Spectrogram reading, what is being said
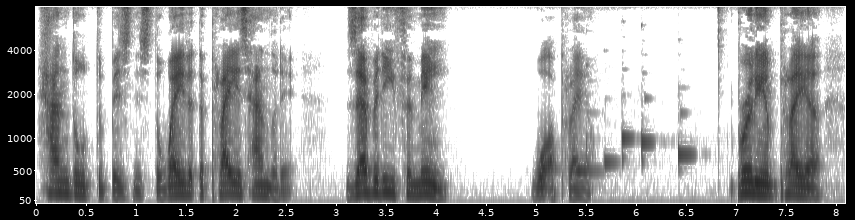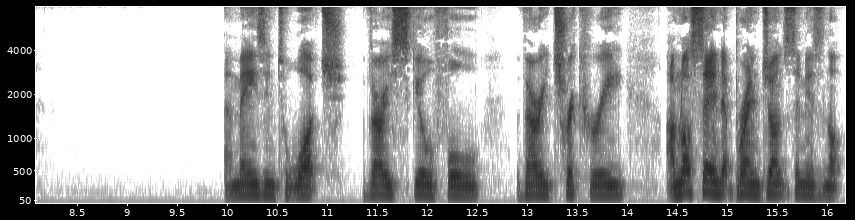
handled the business, the way that the players handled it. Zebedee, for me, what a player. Brilliant player. Amazing to watch. Very skillful. Very trickery. I'm not saying that Brennan Johnson is not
